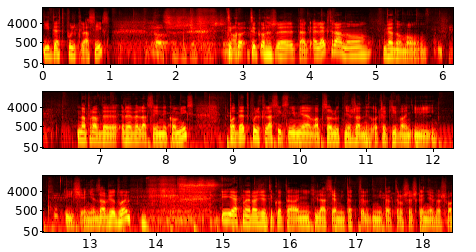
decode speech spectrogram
i Deadpool Classics. No rzeczywiście. Tylko, tylko, że tak, Elektra, no wiadomo, naprawdę rewelacyjny komiks. Po Deadpool Classics nie miałem absolutnie żadnych oczekiwań i, i się nie zawiodłem. I jak na razie tylko ta anihilacja mi tak, mi tak troszeczkę nie weszła.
